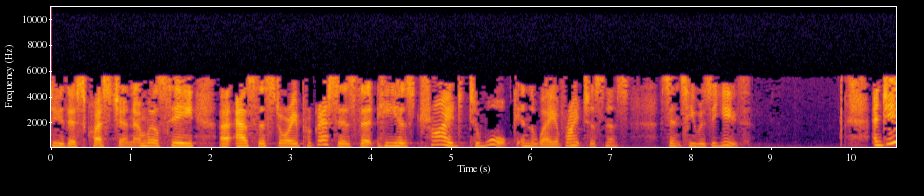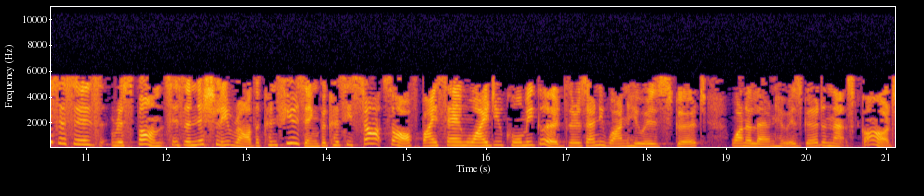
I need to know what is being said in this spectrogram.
to this question. And we'll see uh, as the story progresses that he has tried to walk in the way of righteousness since he was a youth. And Jesus' response is initially rather confusing because he starts off by saying, Why do you call me good? There is only one who is good, one alone who is good, and that's God.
